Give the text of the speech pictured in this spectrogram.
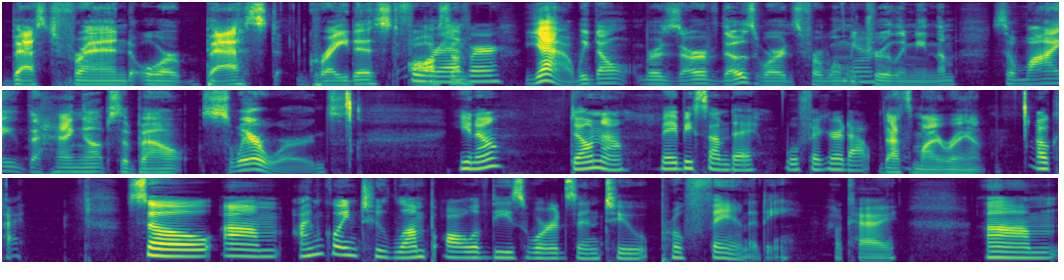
best friend or best, greatest, awesome. Yeah, we don't reserve those words for when Yeah. we truly mean them. So why the hang-ups about swear words? You know, don't know. Maybe someday we'll figure it out. That's my rant. Okay. So um, I'm going to lump all of these words into profanity. Okay. Um,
